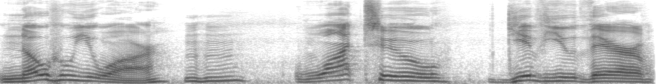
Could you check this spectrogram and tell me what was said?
know who you are, mm-hmm. want to give you their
